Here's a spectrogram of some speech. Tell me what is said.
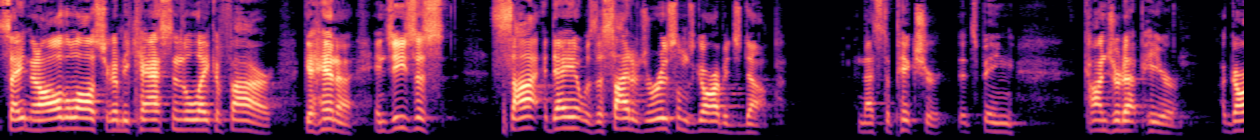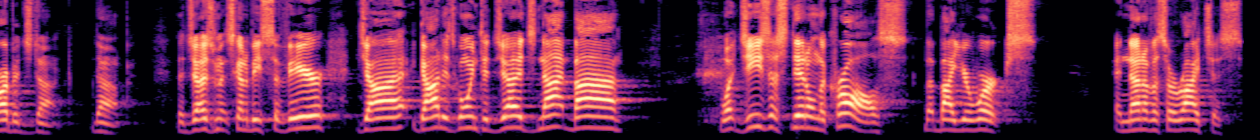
Satan and all the lost are going to be cast into the lake of fire, Gehenna. In Jesus' day, it was the site of Jerusalem's garbage dump. And that's the picture that's being conjured up here a garbage dump. dump. The judgment's going to be severe. God is going to judge not by what Jesus did on the cross, but by your works. And none of us are righteous.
